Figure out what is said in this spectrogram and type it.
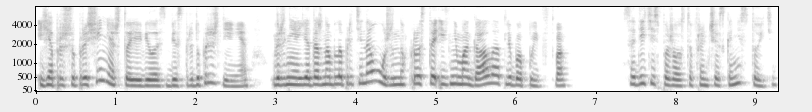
И я прошу прощения, что явилась без предупреждения. Вернее, я должна была прийти на ужин, но просто изнемогала от любопытства». «Садитесь, пожалуйста, Франческа, не стойте».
